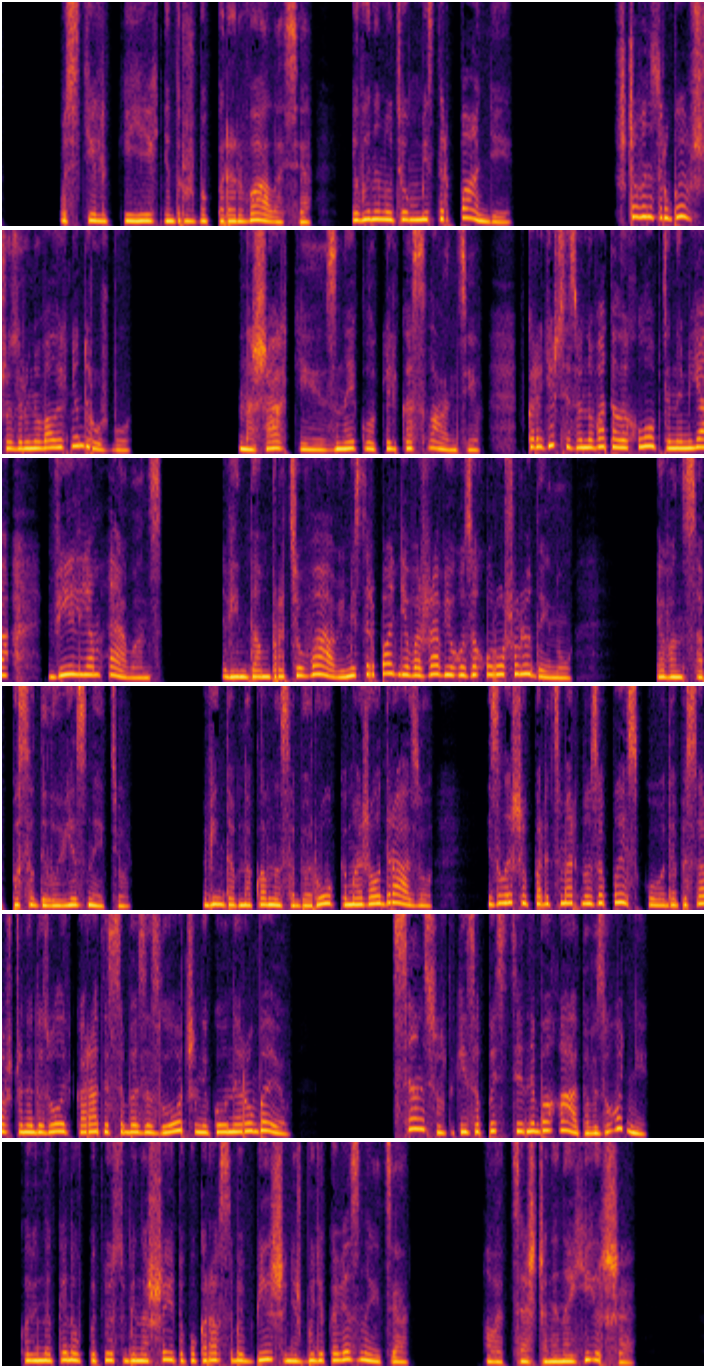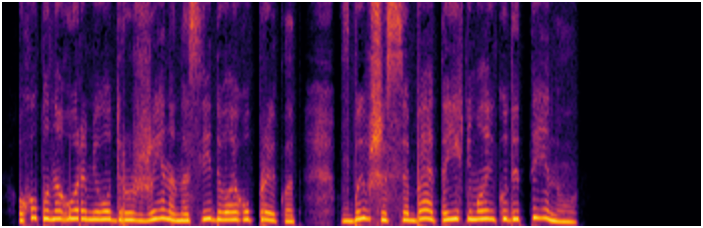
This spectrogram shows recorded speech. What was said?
Ось тільки їхня дружба перервалася, і винен у цьому містер Панді. Що він зробив, що зруйнував їхню дружбу? На шахті зникло кілька сланців. В крадіжці звинуватили хлопця на ім'я Вільям Еванс. Він там працював, і містер Панді вважав його за хорошу людину. Еванса посадили у в'язницю. Він там наклав на себе руки майже одразу і залишив передсмертну записку, де писав, що не дозволить карати себе за злочин, якого не робив. Сенсу в такій записці небагато, ви згодні? Коли він накинув петлю собі на шию, то покарав себе більше, ніж будь-яка в'язниця. Але це ще не найгірше. Охоплена горем його дружина наслідувала його приклад, вбивши себе та їхню маленьку дитину.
